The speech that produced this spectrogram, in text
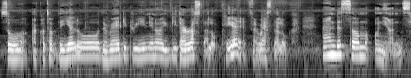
So i cut up the yellow the red the green you know you get a rasta look. Yeah it's a rasta look. And some onions.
